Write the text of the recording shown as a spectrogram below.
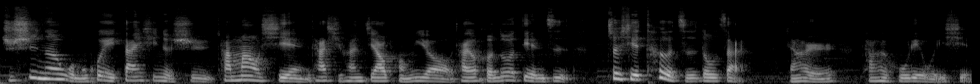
只是呢，我们会担心的是，他冒险，他喜欢交朋友，他有很多的点子，这些特质都在，然而他会忽略危险。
